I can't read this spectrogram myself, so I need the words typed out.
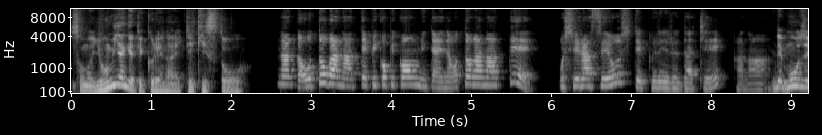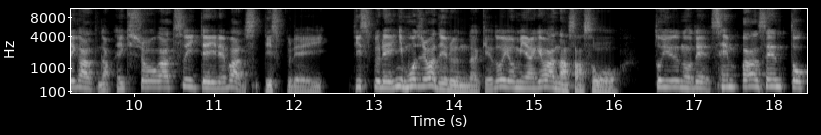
その読み上げてくれないテキストを。なんか音が鳴ってピコピコンみたいな音が鳴って、お知らせをしてくれるだけかな。で、文字が、が液晶がついていればディスプレイ、ディスプレイに文字は出るんだけど、読み上げはなさそう。というので、1000%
